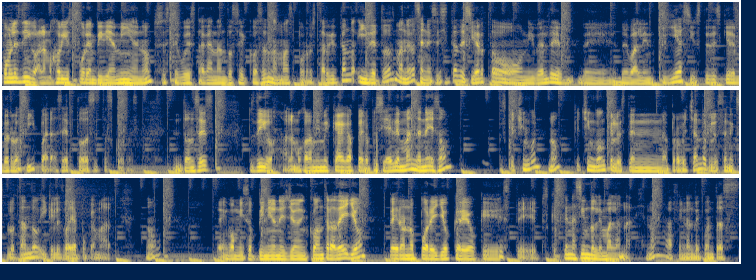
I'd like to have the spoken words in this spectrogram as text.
como les digo, a lo mejor y es pura envidia mía, ¿no? Pues este güey está ganándose cosas nada más por estar gritando. Y de todas maneras se necesita de cierto nivel de, de, valentía, si ustedes quieren verlo así, para hacer todas estas cosas. Entonces, pues digo, a lo mejor a mí me caga, pero pues si hay demanda en eso, pues qué chingón, ¿no? Qué chingón que lo estén aprovechando, que lo estén explotando y que les vaya poca madre, ¿no? Tengo mis opiniones yo en contra de ello, pero no por ello creo que, este, pues que estén haciéndole mal a nadie, ¿no? A final de cuentas,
